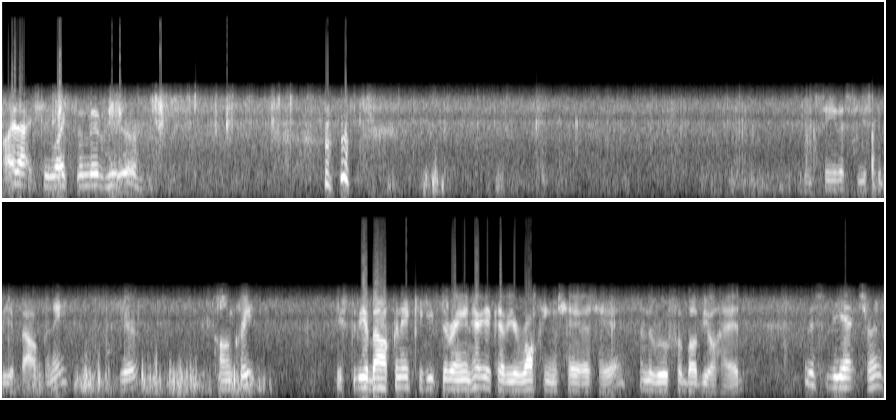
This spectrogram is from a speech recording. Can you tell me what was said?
I'd actually like to live here. you can see this used to be a balcony here, concrete. Used to be a balcony to keep the rain here. You could have your rocking chairs here and the roof above your head. This is the entrance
